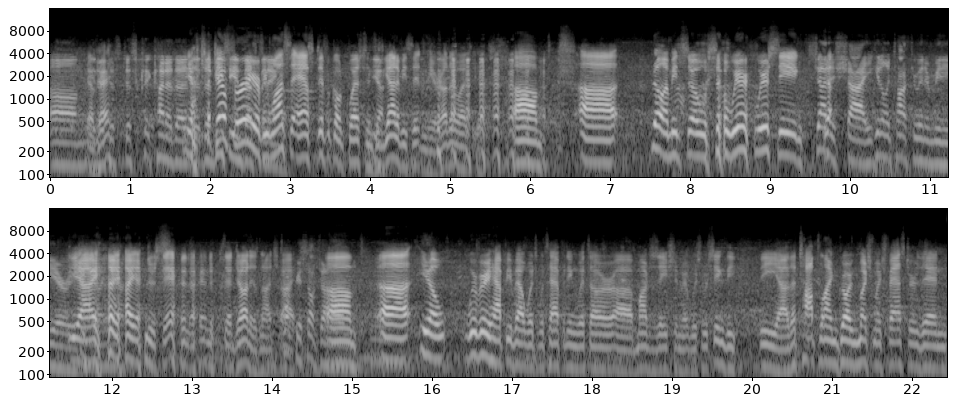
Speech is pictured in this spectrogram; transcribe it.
Um, you know, Okay. just just kind of the, Yeah, the, the Furrier if he investment wants to ask difficult questions, Yeah. he's got to be sitting here. Otherwise, yeah. um, uh, no, I mean, so so we're we're seeing. John is shy. He can only talk through intermediaries. yeah, I, I, I understand. I understand. John is not shy. Talk for yourself, John. Um, uh, you know, we're very happy about what's what's happening with our uh, monetization, which we're seeing the the uh, the top line growing much much faster than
